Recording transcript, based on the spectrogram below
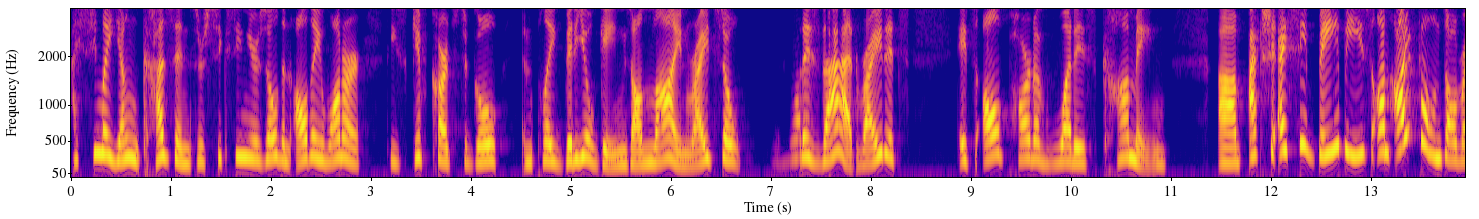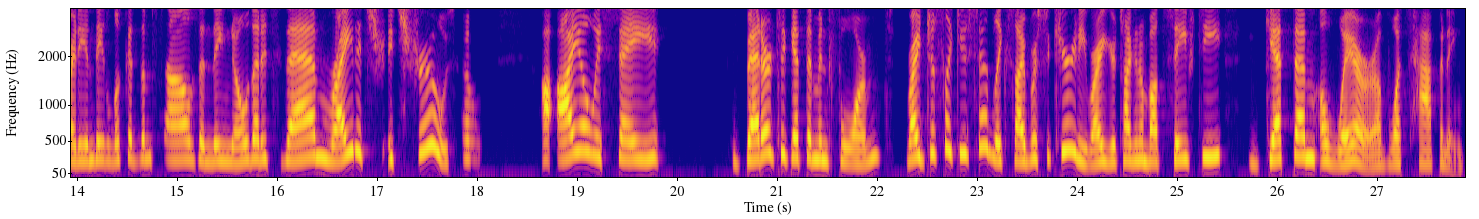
I see my young cousins, they're 16 years old and all they want are these gift cards to go and play video games online, right? So what is that, right? It's it's all part of what is coming. Um, actually, I see babies on iPhones already, and they look at themselves and they know that it's them, right? It's it's true. So I, I always say better to get them informed, right? Just like you said, like cybersecurity, right? You're talking about safety, get them aware of what's happening.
